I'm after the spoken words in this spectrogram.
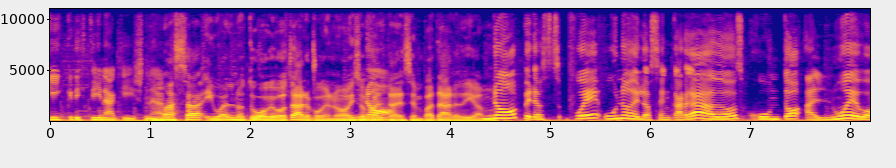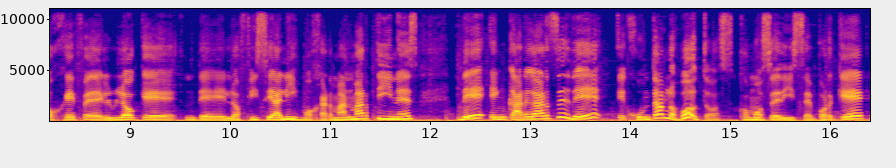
y Cristina Kirchner. Massa igual no tuvo que votar porque no hizo falta desempatar, digamos. No, pero fue uno de los encargados junto al nuevo jefe del bloque del oficialismo, Germán Martínez, de encargarse de eh, juntar los votos, como se dice, porque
